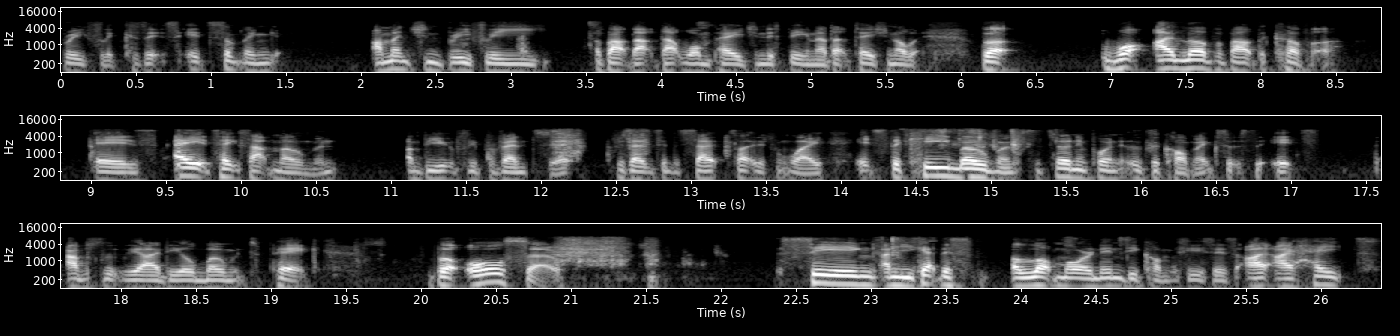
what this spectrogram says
briefly because it's it's something I mentioned briefly about that that one page and this being an adaptation of it. But what I love about the cover is a it takes that moment and beautifully presents it presents it in a slightly different way. It's the key moments, the turning point of the comic. So it's it's absolutely ideal moment to pick. But also seeing, and you get this a lot more in indie comics these days. I, I hate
